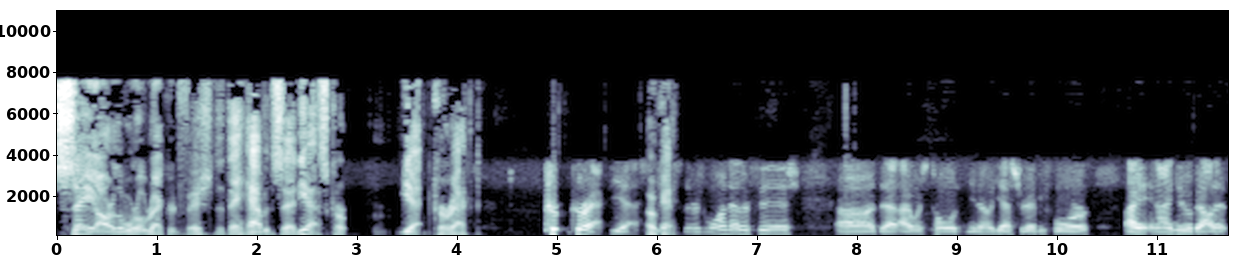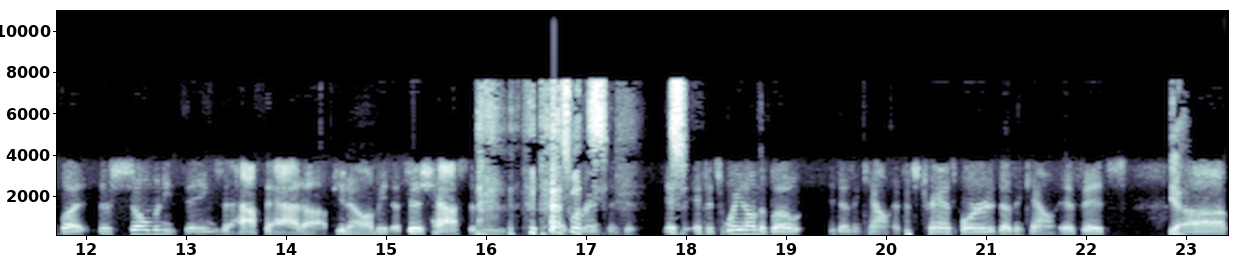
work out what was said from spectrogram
say are the world record fish that they haven't said yes cor- yet. Correct. Cor- correct. Yes. Okay. Yes. There's one other fish uh, that I was told you know yesterday before. I and I knew about it, but there's so many things that have to add up. You know, I mean, the fish has to be. That's like, for instance, if if it's weight on the boat, it doesn't count. If it's transported, it doesn't count. If it's yeah. uh,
